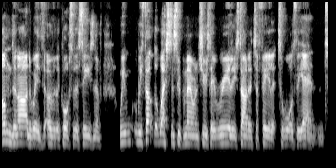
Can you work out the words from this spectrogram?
ummed and ahed with over the course of the season. Of we we felt that Weston-super-Mare on Tuesday really started to feel it towards the end.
